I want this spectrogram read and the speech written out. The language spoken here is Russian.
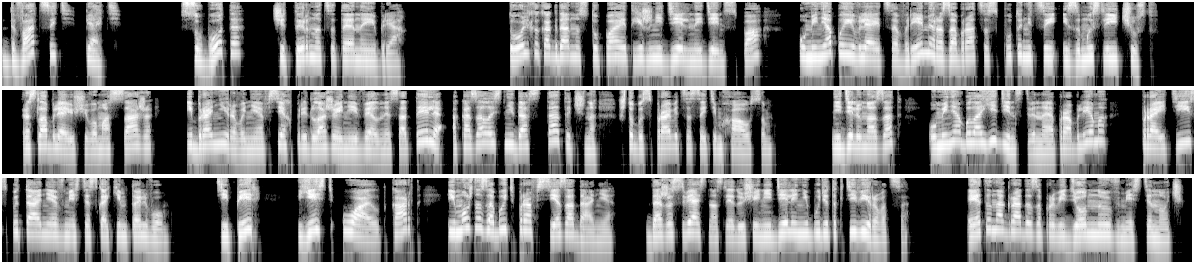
25. Суббота, 14 ноября. Только когда наступает еженедельный день СПА, у меня появляется время разобраться с путаницей из мыслей и чувств. Расслабляющего массажа и бронирования всех предложений велнес-отеля оказалось недостаточно, чтобы справиться с этим хаосом. Неделю назад у меня была единственная проблема пройти испытание вместе с каким-то львом. Теперь есть Wildcard, и можно забыть про все задания. Даже связь на следующей неделе не будет активироваться. Это награда за проведенную вместе ночь.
